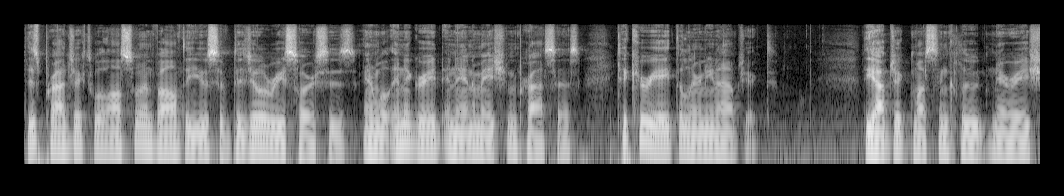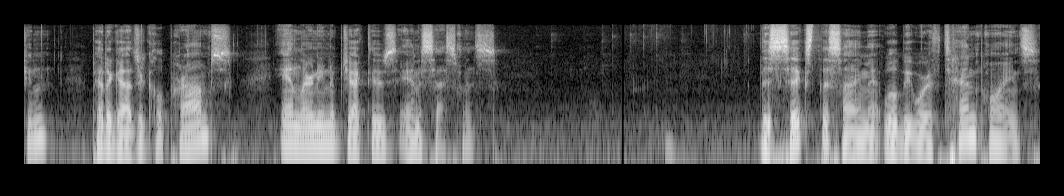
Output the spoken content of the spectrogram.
This project will also involve the use of digital resources and will integrate an animation process to create the learning object. The object must include narration, pedagogical prompts, and learning objectives and assessments. The sixth assignment will be worth 10 points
